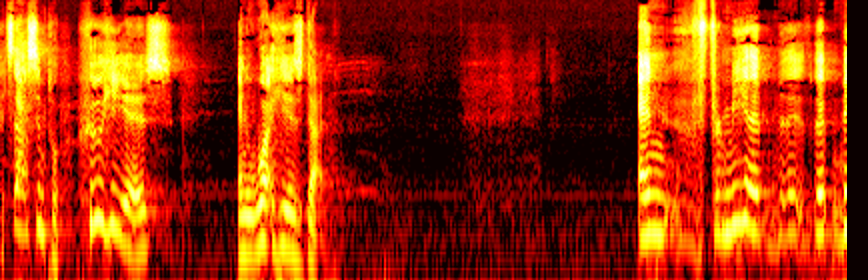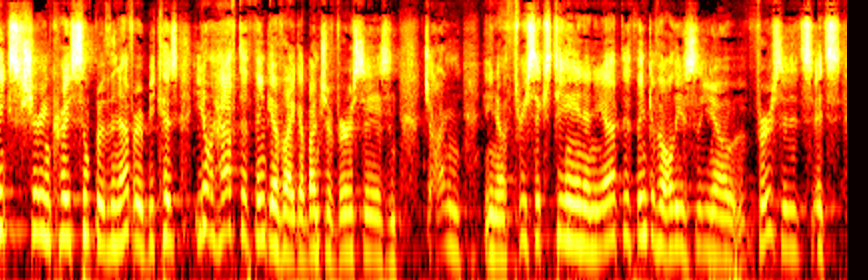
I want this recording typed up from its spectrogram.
It's that simple. Who he is and what he has done. And for me, that, that makes sharing Christ simpler than ever because you don't have to think of like a bunch of verses and John, you know, 3.16, and you have to think of all these, you know, verses. It's, it's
